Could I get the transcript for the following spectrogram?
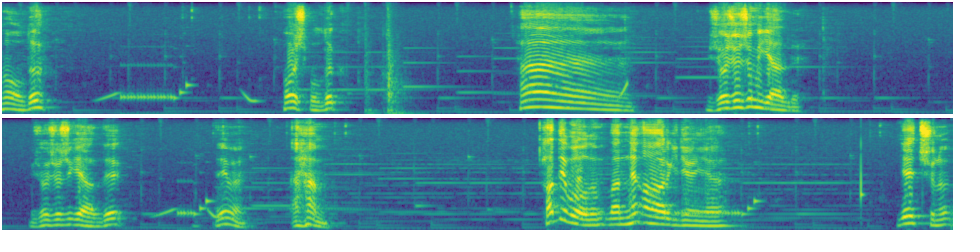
Ne oldu? Hoş bulduk. Ha. Jojocu mu geldi? Jojocu geldi. Değil mi? Ahem. Hadi bu oğlum. Lan ne ağır gidiyorsun ya. Geç şunu.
